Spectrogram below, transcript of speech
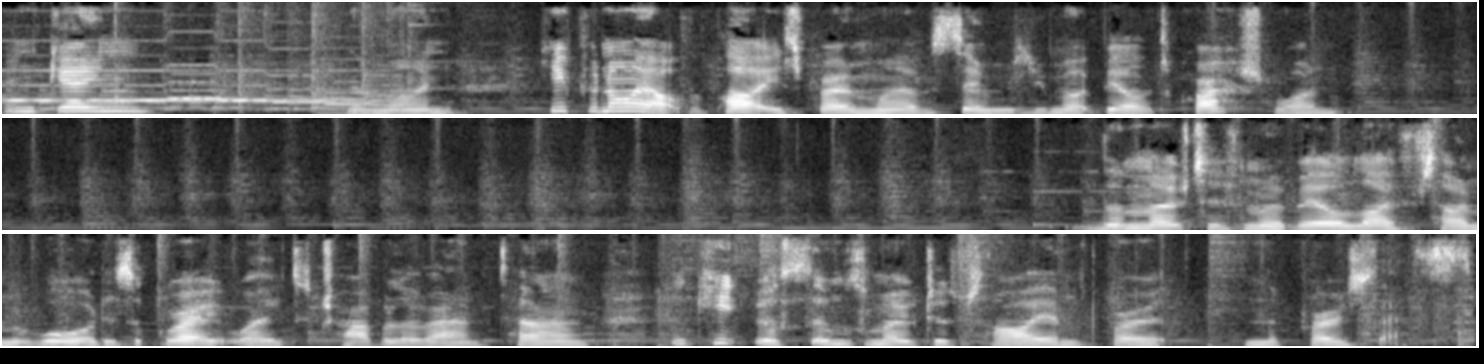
and gain never mind. Keep an eye out for parties thrown by other Sims, you might be able to crash one. The Motive Mobile Lifetime Reward is a great way to travel around town and keep your Sims motives high in, pro in the process.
